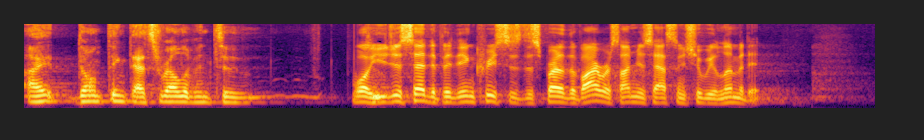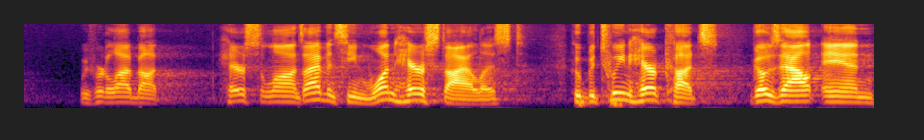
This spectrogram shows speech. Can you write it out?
I don't think that's relevant to. Well, you just said if it increases the spread of the virus, I'm just asking, should we limit it? We've heard a lot about hair salons. I haven't seen one hairstylist who, between haircuts, goes out and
